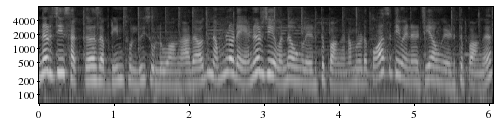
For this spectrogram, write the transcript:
எனர்ஜி சக்கர்ஸ் அப்படின்னு சொல்லி சொல்லுவாங்க. அதாவது நம்மளோட எனர்ஜியை வந்து அவங்கள எடுத்துப்பாங்க. நம்மளோட பாசிட்டிவ் எனர்ஜியை அவங்க எடுத்துப்பாங்க.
